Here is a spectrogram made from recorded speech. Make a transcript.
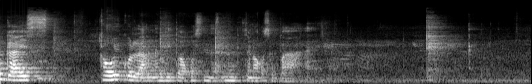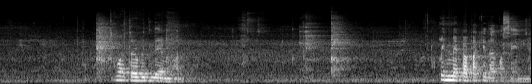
Hello guys! Kauwi ko lang, nandito ako nandito na ako sa bahay. Water with lemon. And may papakita ko sa inyo.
